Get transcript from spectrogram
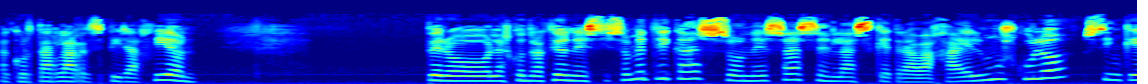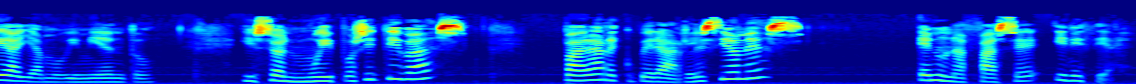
a cortar la respiración. Pero las contracciones isométricas son esas en las que trabaja el músculo sin que haya movimiento y son muy positivas para recuperar lesiones en una fase inicial.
